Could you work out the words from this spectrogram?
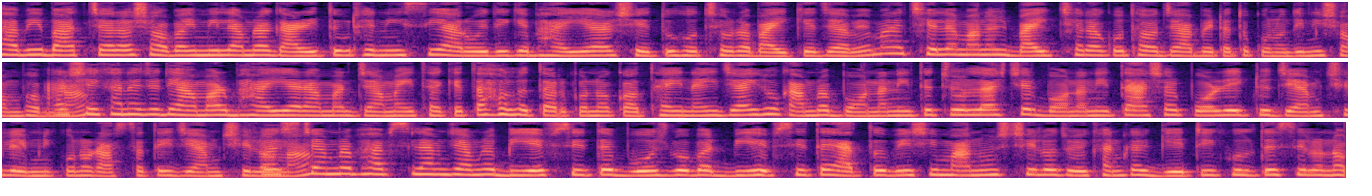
ভাবি বাচ্চারা সবাই মিলে আমরা গাড়িতে উঠে নিছি। আর ওইদিকে ভাইয়া আর সেতু হচ্ছে ওরা বাইকে যাবে। মানে ছেলে মানুষ বাইক ছাড়া কোথাও যাবে এটা তো কোনোদিনই সম্ভব না। সেখানে যদি আমার ভাই আর আমার জামাই থাকে তাহলে তার কোনো কথাই নাই। যাই হোক আমরা বনানীতে চলে আসছি। আর বনানিতে আসার পরে একটু জ্যাম ছিল এমনি কোনো রাস্তাতেই জ্যাম ছিল না। আমরা ভাবছিলাম যে আমরা বিএফসি তে বসবো বাট বিএফসি তে এত বেশি মানুষ ছিল যে ওইখানকার গেটই খুলতেছিল না।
